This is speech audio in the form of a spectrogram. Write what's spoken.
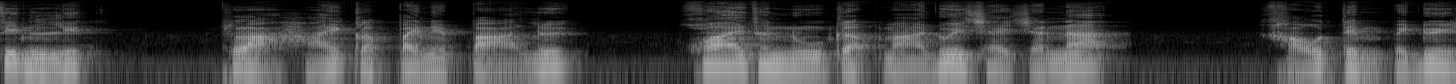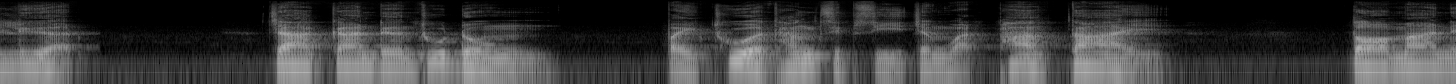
สิ้นฤทธิ์พละหายกลับไปในป่าลึก ควายธนูกลับมาด้วยชัยชนะ เขาเต็มไปด้วยเลือด จากการเดินทุดง ไปทั่วทั้ง 14 จังหวัดภาคใต้ ต่อมาใน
